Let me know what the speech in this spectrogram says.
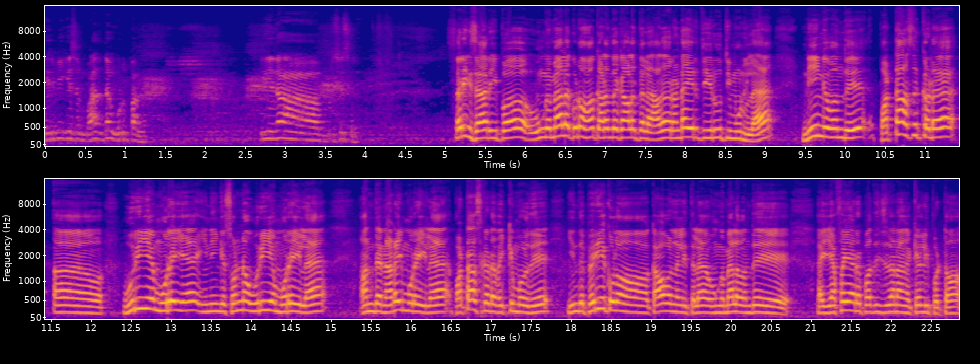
வெரிஃபிகேஷன் பார்த்து தான் கொடுப்பாங்க. இதுதான் ப்ரொசீசர் சரிங்க சார் இப்போ உங்கள் மேலே கூட கடந்த காலத்தில் அதாவது ரெண்டாயிரத்தி இருபத்தி மூணில் நீங்கள் வந்து பட்டாசு கடை உரிய முறையை நீங்கள் சொன்ன உரிய முறையில் அந்த நடைமுறையில் பட்டாசு கடை வைக்கும்போது இந்த பெரிய குளம் காவல் நிலையத்தில் உங்கள் மேலே வந்து எஃப்ஐஆரை பதிஞ்சு தான் நாங்கள் கேள்விப்பட்டோம்.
